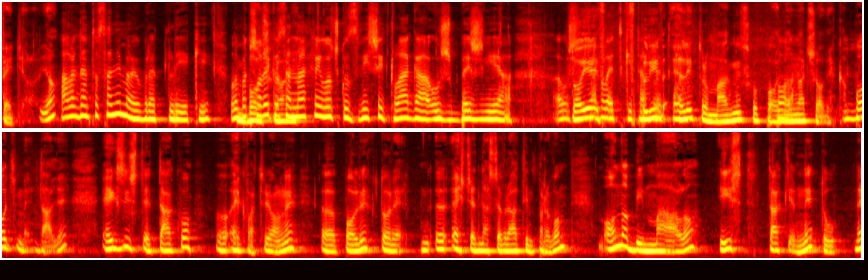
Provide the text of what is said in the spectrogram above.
vedjela. Ja? Ali da to sad nemaju, brat, lijeki. Lebo čovjeku sa nahriločku zviši tlaga už bežija. Už to je tabletki, vpliv tabletka. elektromagnetskog polja na čovjeka. Mm -hmm. Poďme dalje. Existe tako ekvatorijalne polje, koje, ešte da se vratim prvom, ono bi malo ist tak ne tu, ne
